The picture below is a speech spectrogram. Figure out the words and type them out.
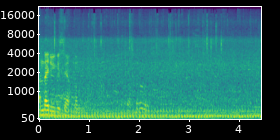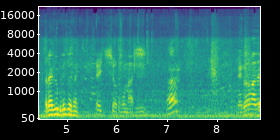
আন্দাই রয়ে গেছে একদম। এটা কি বিলি দিছে এই সর্বনাশ। মাঝে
